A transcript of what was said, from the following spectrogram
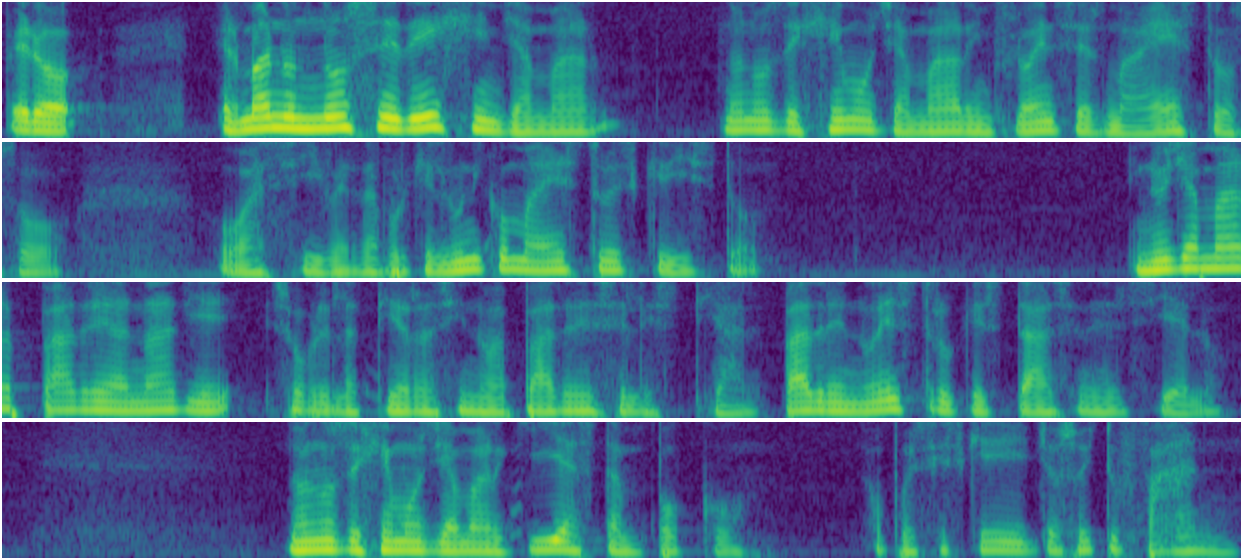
pero, hermanos, no se dejen llamar, no nos dejemos llamar influencers, maestros o, o así, ¿verdad? Porque el único maestro es Cristo. Y no llamar Padre a nadie sobre la tierra, sino a Padre celestial, Padre nuestro que estás en el cielo. No nos dejemos llamar guías tampoco. No, pues es que yo soy tu fan,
